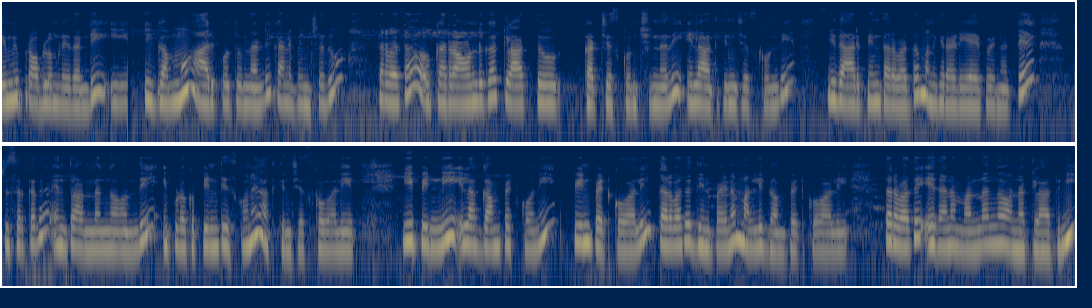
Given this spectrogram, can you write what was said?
ఏమీ ప్రాబ్లం లేదండి. ఈ ఈ గమ్ము ఆరిపోతుందండి కనిపించదు. తర్వాత ఒక రౌండ్గా క్లాత్ కట్ చేసుకొని చిన్నది ఇలా అతికించేసుకోండి. ఇది ఆరిపోయిన తర్వాత మనకి రెడీ అయిపోయినట్టే. చూసారు కదా ఎంతో అందంగా ఉంది. ఇప్పుడు ఒక పిన్ తీసుకొని అతికించేసుకోవాలి. ఈ పిన్ని ఇలా గమ్ పెట్టుకొని పిన్ పెట్టుకోవాలి. తర్వాత దీనిపైన మళ్ళీ గమ్ పెట్టుకోవాలి. తర్వాత ఏదైనా మందంగా ఉన్న క్లాత్ని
